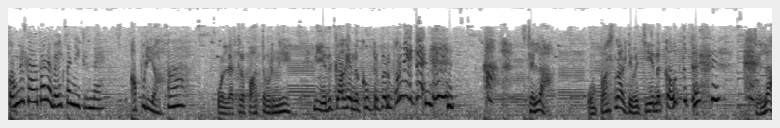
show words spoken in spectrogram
உங்களுக்காக தான் நான் வெயிட் பண்ணிட்டு இருந்தேன். அப்படியா. உன் லெட்டரை பார்த்த உடனே நீ எதுக்காக என்ன கூப்பிட்டு புரிஞ்சுக்கிட்டேன் ஸ்டெல்லா உன் பர்சனாலிட்டி வச்சு என்ன கவுத்துட்ட ஸ்டெல்லா?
